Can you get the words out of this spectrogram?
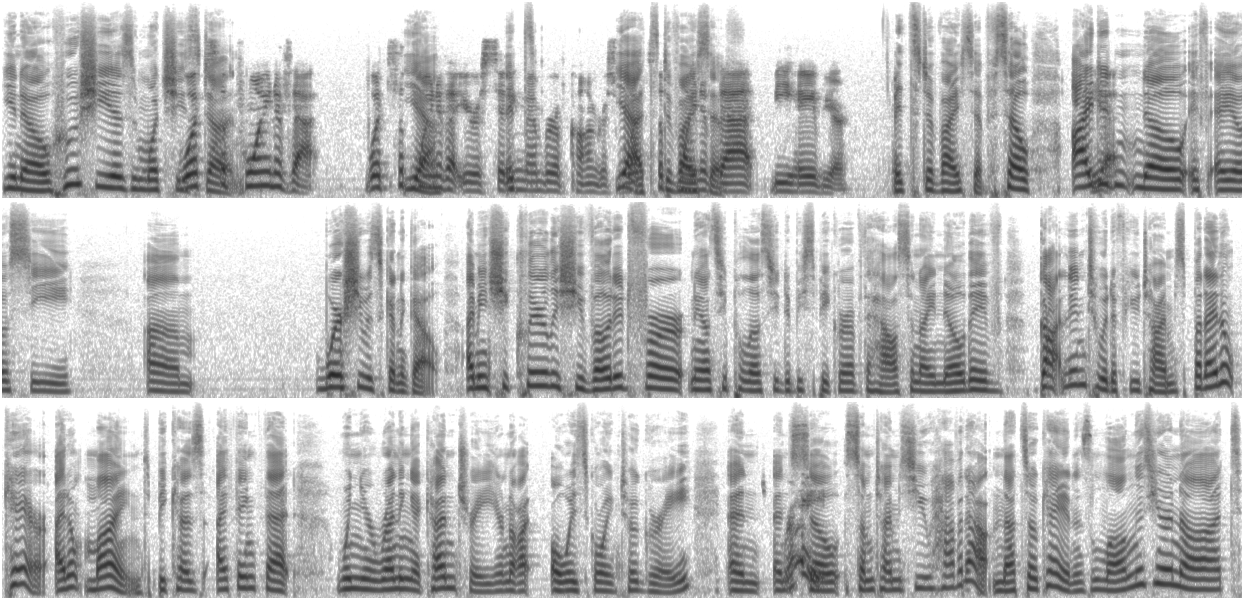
you know, who she is and what she's What's done. What's the point of that? What's the Yeah. point of that? You're a sitting It's- member of Congress. yeah, What's it's the point divisive. of that behavior? It's divisive. So I Yeah. didn't know if AOC, um, where she was going to go. I mean, she clearly she voted for Nancy Pelosi to be Speaker of the House, and I know they've gotten into it a few times, but I don't care. I don't mind because I think that when you're running a country, you're not always going to agree, and and so sometimes you have it out, and that's okay. And as long as you're not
